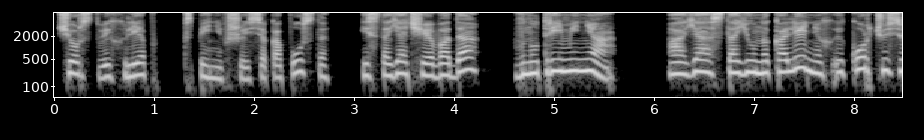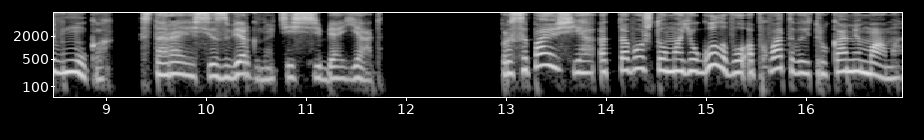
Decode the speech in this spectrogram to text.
черствый хлеб, вспенившаяся капуста и стоячая вода внутри меня, а я стою на коленях и корчусь в муках, стараясь извергнуть из себя яд. Просыпаюсь я от того, что мою голову обхватывает руками мама.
